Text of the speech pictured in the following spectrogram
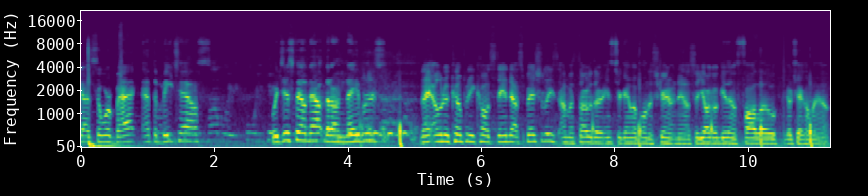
Guys. So we're back at the beach house. We just found out that our neighbors, they own a company called Standout Specialties. I'm gonna throw their Instagram up on the screen right now, so y'all go give them a follow. Go check them out.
